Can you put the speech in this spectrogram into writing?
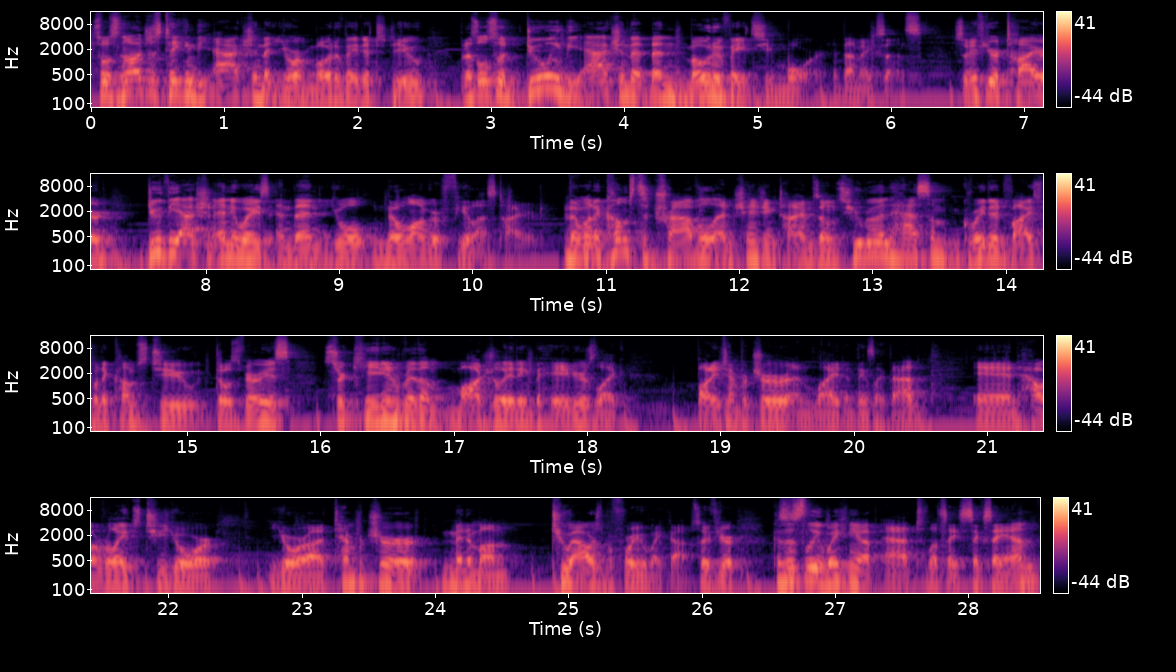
So it's not just taking the action that you're motivated to do, but it's also doing the action that then motivates you more, if that makes sense. So if you're tired, do the action anyways and then you'll no longer feel as tired. Then when it comes to travel and changing time zones, Huberman has some great advice when it comes to those various circadian rhythm modulating behaviors like body temperature and light and things like that, and how it relates to your your uh, temperature minimum two hours before you wake up. So if you're consistently waking up at, let's say 6 a.m.,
